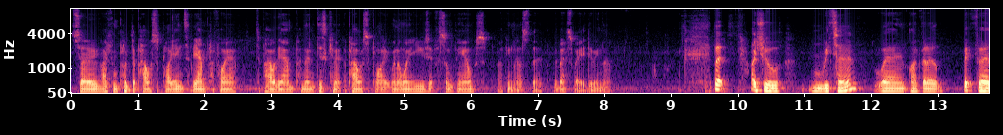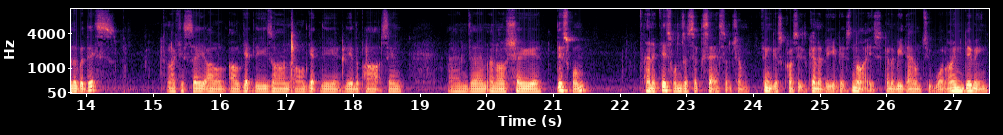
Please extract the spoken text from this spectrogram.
so I can plug the power supply into the amplifier to power the amp and then disconnect the power supply when I want to use it for something else. I think that's the, the best way of doing that. But I shall return when I've got a bit further with this like I say I'll, I'll get these on I'll get the, the other parts in and um, and I'll show you this one And if this one's a success, which I'm fingers crossed it's going to be, if it's not, it's going to be down to what I'm doing,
